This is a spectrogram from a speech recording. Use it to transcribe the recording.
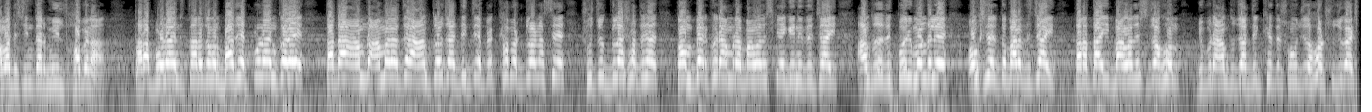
আমাদের চিন্তার মিল হবে না। তারা প্রণয়ন, তারা যখন বাজেট প্রণয়ন করে, তারা আমরা আমাদের আন্তর্জাতিক যে প্রেক্ষাপটগুলো আছে, সূচকগুলোর সাথে কম্পেয়ার করে আমরা বাংলাদেশকে এগিয়ে নিতে চাই, আন্তর্জাতিক পরিমণ্ডলে অংশীদারিত্ব বাড়াতে চাই, তারা তাই বাংলাদেশে যখন বিভিন্ন আন্তর্জাতিক ক্ষেত্রে সংযোজিত হওয়ার সুযোগ আছে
